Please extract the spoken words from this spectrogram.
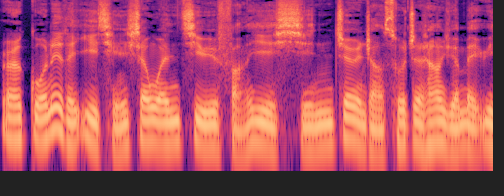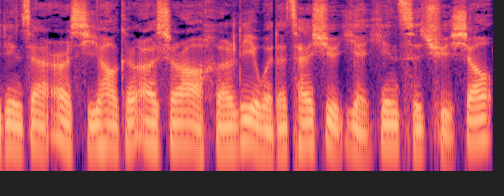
而国内的疫情升温，基于防疫，行政院长苏贞昌原本预定在二十一号跟二十二号和立委的参叙也因此取消。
